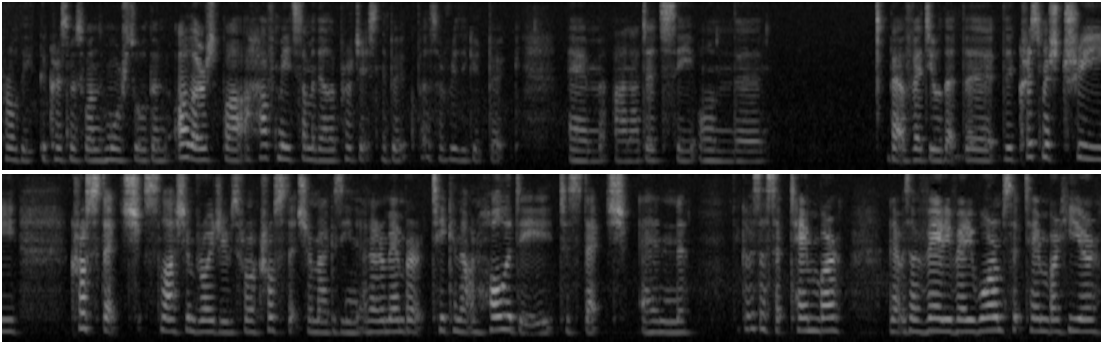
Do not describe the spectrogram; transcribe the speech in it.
Probably the Christmas ones more so than others, but I have made some of the other projects in the book, but it's a really good book. Um, and I did see on the bit of video that the, the Christmas tree cross stitch slash embroidery was from a cross stitcher magazine and I remember taking that on holiday to stitch in, I think it was a September and it was a very very warm September here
